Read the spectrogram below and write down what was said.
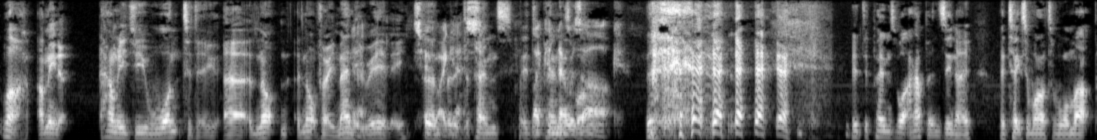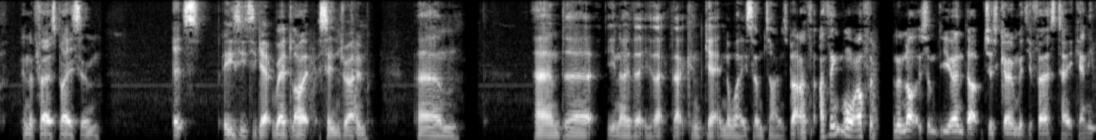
well, I mean, how many do you want to do? Uh, not not very many, Yeah. really. Um, I guess. It depends. It Like a Noah's what- Ark. it depends what happens. You know, it takes a while to warm up in the first place, and it's easy to get red light syndrome, um, and uh, you know that that that can get in the way sometimes. But I, th- I think more often than not, it's something you end up just going with your first take anyway,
